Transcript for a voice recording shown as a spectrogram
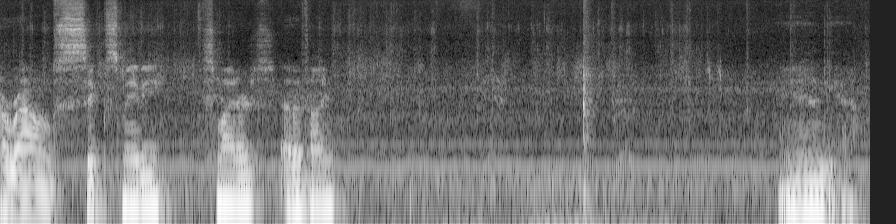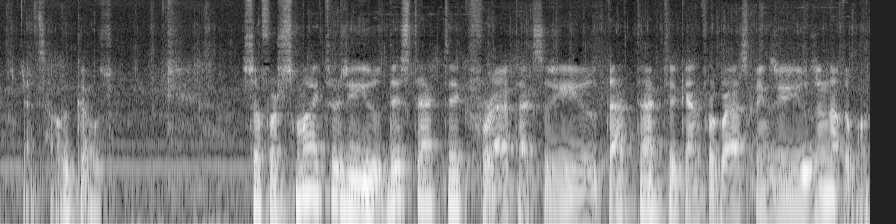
around six maybe smiters at a time. And yeah, that's how it goes. So for smiters you use this tactic, for Aatxes you use that tactic, and for graspings you use another one.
